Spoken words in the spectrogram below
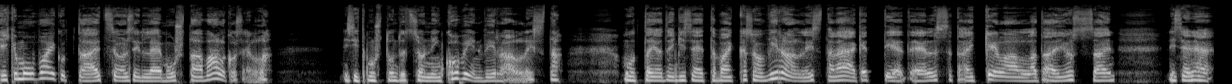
ehkä muu vaikuttaa, että se on silleen mustaa valkoisella. Niin sit musta tuntuu, että se on niin kovin virallista. Mutta jotenkin se, että vaikka se on virallista lääketieteellisessä tai Kelalla tai jossain, niin senhän,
